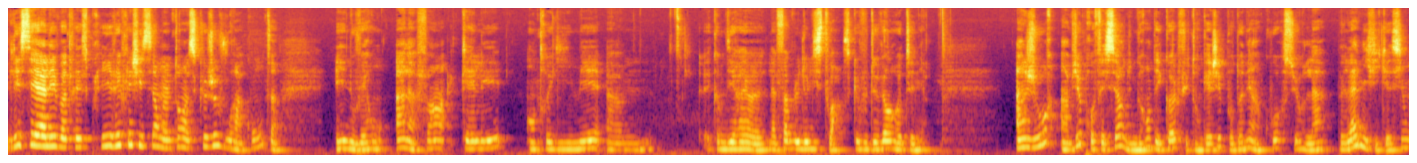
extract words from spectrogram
laissez aller votre esprit, réfléchissez en même temps à ce que je vous raconte et nous verrons à la fin quelle est, entre guillemets, euh, comme dirait euh, la fable de l'histoire, ce que vous devez en retenir. Un jour, un vieux professeur d'une grande école fut engagé pour donner un cours sur la planification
